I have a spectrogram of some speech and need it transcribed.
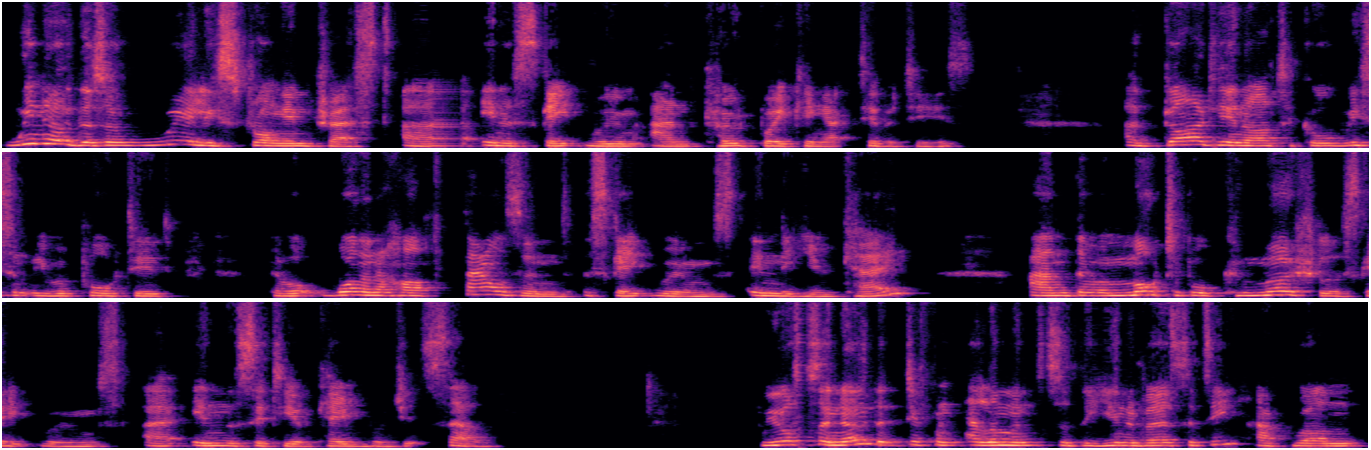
We know there's a really strong interest uh, in escape room and code breaking activities. A Guardian article recently reported there were one and a half thousand escape rooms in the UK, and there are multiple commercial escape rooms uh, in the city of Cambridge itself. We also know that different elements of the university have run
